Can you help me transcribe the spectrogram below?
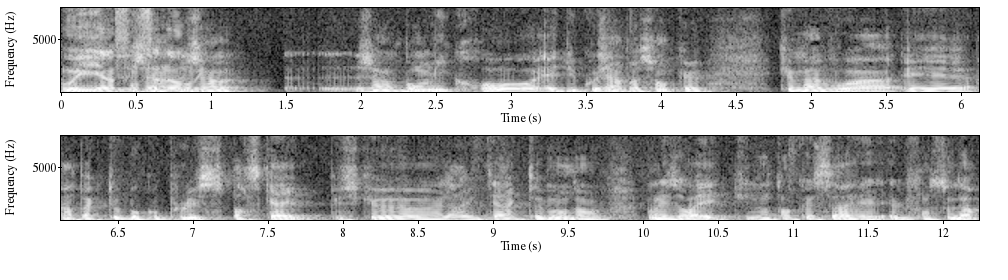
Oui, il y a un fond sonore. J'ai oui. un, euh, j'ai un bon micro et du coup j'ai l'impression que que ma voix est, euh, impacte beaucoup plus par Skype puisque euh, elle arrive directement dans, dans les oreilles et que tu n'entends que ça et, et le fond sonore.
